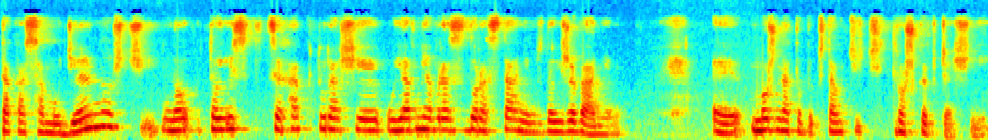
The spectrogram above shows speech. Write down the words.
taka samodzielność no, to jest cecha, która się ujawnia wraz z dorastaniem, z dojrzewaniem. E, można to wykształcić troszkę wcześniej.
